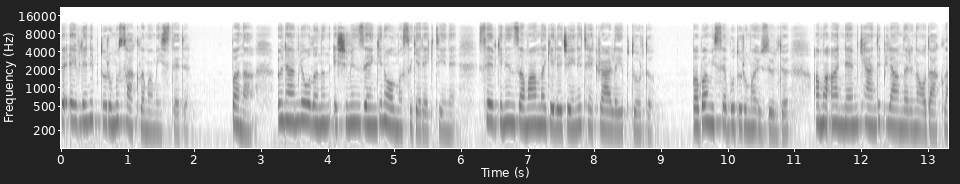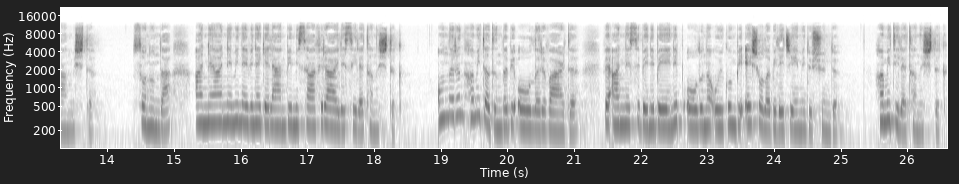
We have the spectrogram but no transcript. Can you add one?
ve evlenip durumu saklamamı istedi. Bana önemli olanın eşimin zengin olması gerektiğini, sevginin zamanla geleceğini tekrarlayıp durdu. Babam ise bu duruma üzüldü ama annem kendi planlarına odaklanmıştı. Sonunda anneannemin evine gelen bir misafir ailesiyle tanıştık. Onların Hamit adında bir oğulları vardı ve annesi beni beğenip oğluna uygun bir eş olabileceğimi düşündü. Hamit ile tanıştık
